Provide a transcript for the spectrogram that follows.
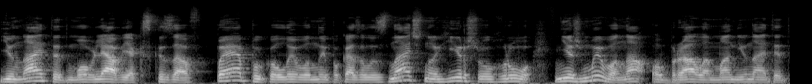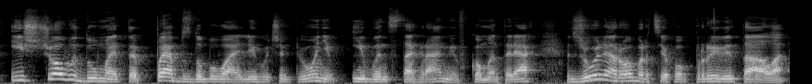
Юнайтед. Мовляв, як сказав Пепу, коли вони показали значно гіршу гру, ніж ми, вона обрала Ман Юнайтед. І що ви думаєте? Пеп здобуває Лігу Чемпіонів і в інстаграмі, в коментарях Джулія Робертс його привітала.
